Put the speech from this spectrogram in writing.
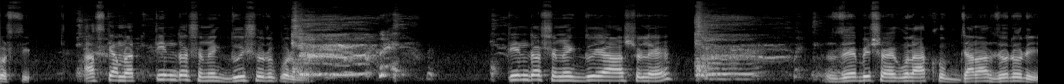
করছি। আজকে আমরা তিন দশমিক দুই শুরু করব। তিন দশমিক দুই আসলে যে বিষয়গুলা খুব জানা জরুরি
